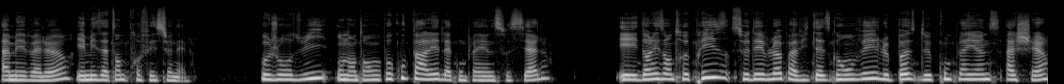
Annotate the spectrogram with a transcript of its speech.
à mes valeurs et mes attentes professionnelles. Aujourd'hui, on entend beaucoup parler de la compliance sociale. Et dans les entreprises se développe à vitesse grand V le poste de compliance HR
